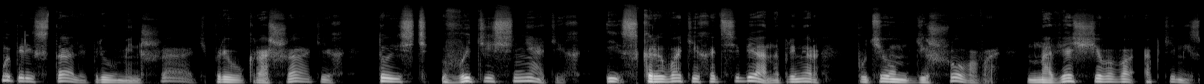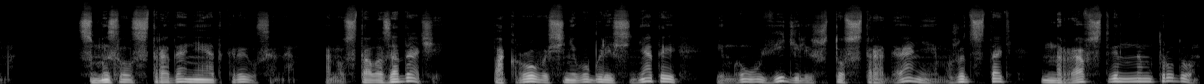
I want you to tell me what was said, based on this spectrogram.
мы перестали преуменьшать, приукрашать их, то есть вытеснять их и скрывать их от себя, например, путем дешевого, навязчивого оптимизма. Смысл страдания открылся нам, оно стало задачей. Покровы с него были сняты, и мы увидели, что страдание может стать нравственным трудом,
